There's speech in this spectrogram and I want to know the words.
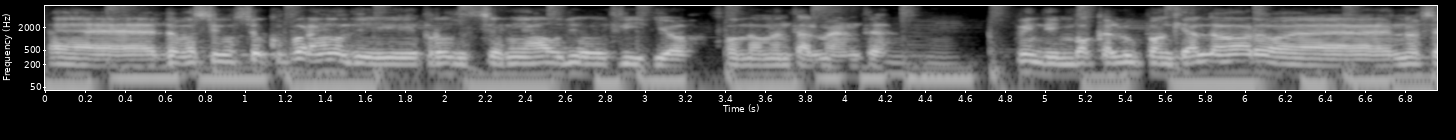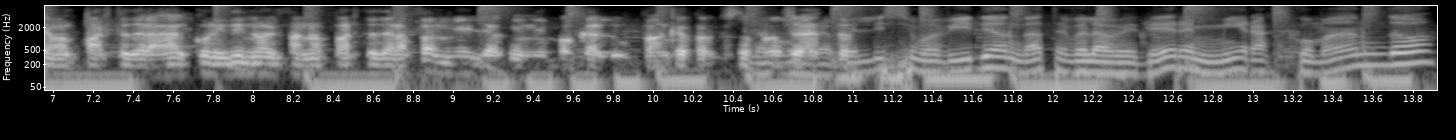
eh, dove si, si occuperanno di produzioni audio e video fondamentalmente. Mhm. Quindi in bocca al lupo anche a loro, e noi siamo parte della, alcuni di noi fanno parte della famiglia, quindi in bocca al lupo anche per questo Davvero, progetto. bellissimo video, andatevelo a vedere, mi raccomando.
